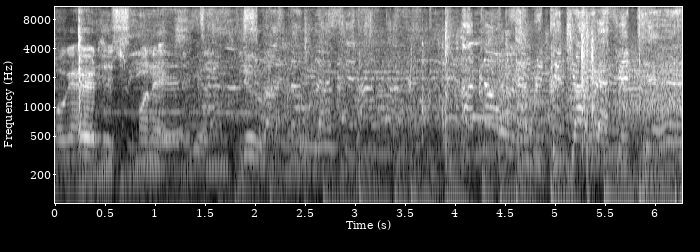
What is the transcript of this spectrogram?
Morgan Heritage, FunX. I know heritage I rep it,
